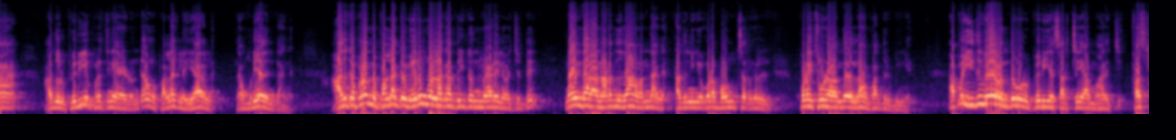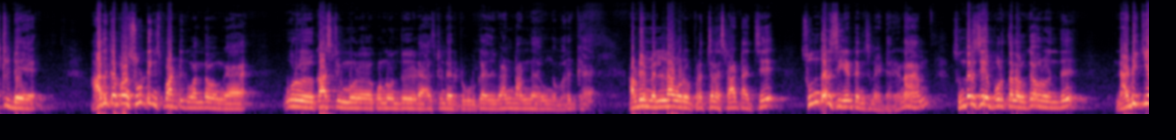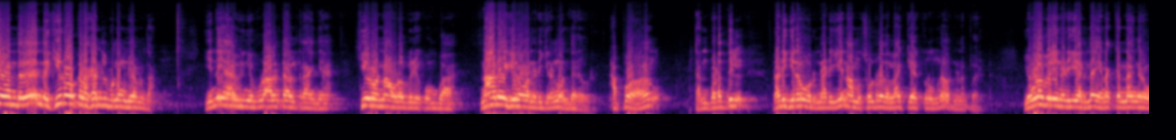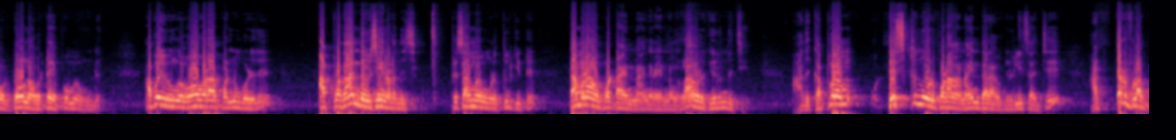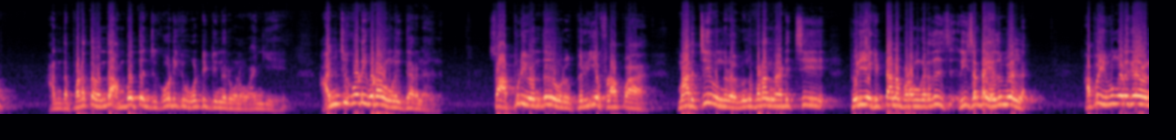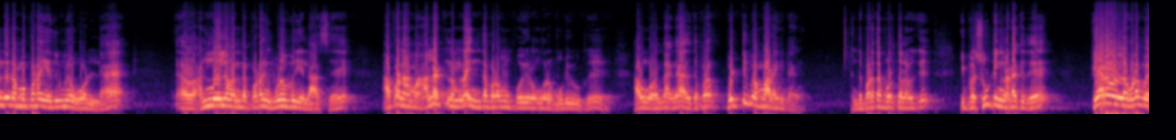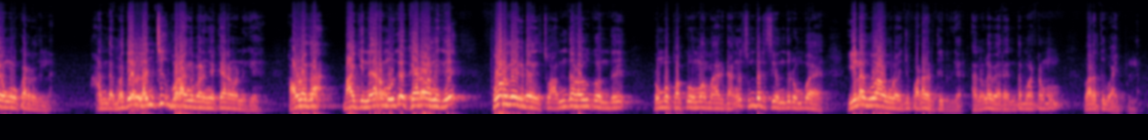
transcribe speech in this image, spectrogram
அது ஒரு பெரிய பிரச்சனை ஆகிடும்ட்டு அவங்க பல்லக்கில் ஏறலை. நான் முடியாதுன்ட்டாங்க. அதுக்கப்புறம் அந்த பல்லக்கை வெறும் பல்லக்கா தூக்கிட்டு வந்து மேடையில் வச்சுட்டு நயன்தாரா நடந்து தான் வந்தாங்க. அது நீங்கள் கூட பவுன்சர்கள் புடை சூழ வந்ததெல்லாம் பார்த்துருப்பீங்க. அப்போ இதுவே வந்து ஒரு பெரிய சர்ச்சையாக மாறிச்சு. ஃபஸ்ட்டு டே அதுக்கப்புறம் ஷூட்டிங் ஸ்பாட்டுக்கு வந்தவங்க ஒரு காஸ்டியூம் கொண்டு வந்து அசிஸ்டன்ட் டைரக்டர் கொடுக்க அது வேண்டான்னு அவங்க மறுக்க. அப்படியே மெல்ல ஒரு பிரச்சனை ஸ்டார்ட் ஆச்சு. சுந்தர்சியே டென்ஷன் ஆகிட்டார் ஏன்னா சுந்தர்சியை பொறுத்தளவுக்கு அவர் வந்து நடிக்க வந்ததே இந்த ஹீரோக்களை ஹேண்டில் பண்ண முடியாமல் தான். என்னையா இவங்க இவ்வளோ அலட்ட அலட்டுறாங்க ஹீரோன்னா அவ்வளோ பெரிய கொம்பா? நானே ஹீரோவாக நடிக்கிறேன்னு வந்தார் அவர். அப்போ தன் படத்தில் நடிக்கிற ஒரு நடிகை நாம் சொல்கிறதெல்லாம் கேட்கணும்னு அவர் நினைப்பார். எவ்வளோ பெரிய நடிகையாக இருந்தால் எனக்கு என்னங்கிற ஒரு டோன் அவர்கிட்ட எப்பவுமே உண்டு. அப்போ இவங்க ஓவராக பண்ணும் பொழுது அப்போ தான் இந்த விஷயம் நடந்துச்சு. பேசாமல் இவங்களை தூக்கிட்டு தமனாவை போட்டா என்னங்கிற எண்ணம்லாம் அவருக்கு இருந்துச்சு. அதுக்கப்புறம் டெஸ்ட்டுன்னு ஒரு படம் நயன்தாராவுக்கு ரிலீஸ் ஆச்சு. அட்டர் ஃப்ளாப் அந்த படத்தை வந்து ஐம்பத்தஞ்சு கோடிக்கு ஓடிடி நிறுவனம் வாங்கி அஞ்சு கோடி கூட அவங்களுக்கு தேரல அதில் ஸோ அப்படி வந்து ஒரு பெரிய ஃப்ளாப்பாக மாறிச்சு. இவங்க இவங்க படம் நடித்து பெரிய ஹிட்டான படம்ங்கிறது ரீசெண்டாக எதுவுமே இல்லை. அப்போ இவங்களுக்கே வந்து நம்ம படம் எதுவுமே ஓடல. அண்மையில் வந்த படம் இவ்வளோ பெரிய லாஸு அப்போ நாம் அலட்டினோம்னா இந்த படமும் போயிடுங்கிற முடிவுக்கு அவங்க வந்தாங்க. அதுக்கப்புறம் பெட்டி பம்பா அடங்கிட்டாங்க. இந்த படத்தை பொறுத்தளவுக்கு இப்போ ஷூட்டிங் நடக்குது. கேரவனில் கூட போய் அவங்க உட்கார்றதில்ல. அந்த மத்தியானம் லஞ்சுக்கு போகிறாங்க பாருங்கள் கேரவனுக்கு. அவ்வளோதான் பாக்கி நேரம் முழுக்க கேரவனுக்கு போகிறதே கிடையாது. ஸோ அந்த அளவுக்கு வந்து ரொம்ப பக்குவமாக மாறிட்டாங்க. சுந்தர்சி வந்து ரொம்ப இலகுவாக அவங்கள வச்சு படம் எடுத்துகிட்டு இருக்கார். அதனால் வேறு எந்த மாற்றமும் வரத்துக்கு வாய்ப்பு இல்லை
